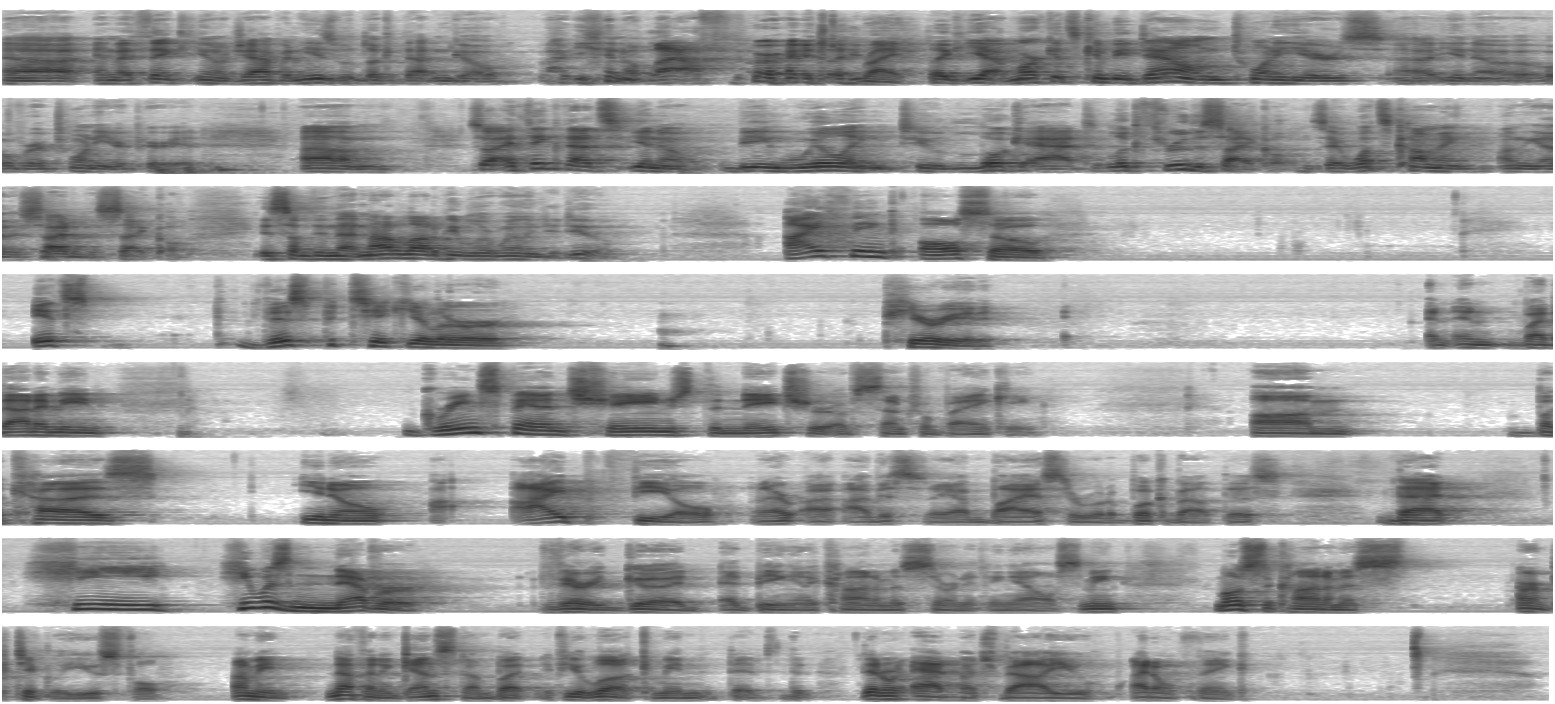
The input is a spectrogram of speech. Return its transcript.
Uh, and I think you know Japanese would look at that and go, you know, laugh, right? Like, Right. Like, yeah, markets can be down twenty years, uh, you know, over a twenty-year period. Um, so I think that's you know being willing to look at, look through the cycle and say what's coming on the other side of the cycle is something that not a lot of people are willing to do. I think also it's this particular period, and, and by that I mean Greenspan changed the nature of central banking um, because, you know, I- feel, and I, I, obviously I'm biased, I wrote a book about this, that he he was never very good at being an economist or anything else. I mean, most economists aren't particularly useful. I mean, nothing against them, but if you look, I mean, they, they don't add much value, I don't think.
